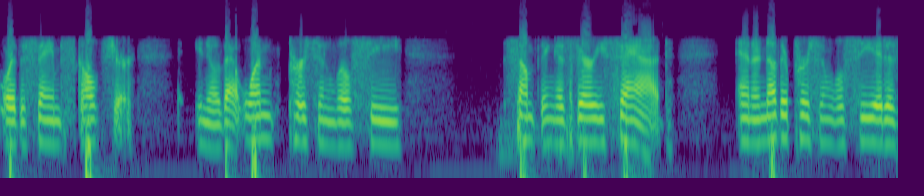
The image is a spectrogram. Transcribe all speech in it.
or the same sculpture. You know, that one person will see something as very sad, and another person will see it as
